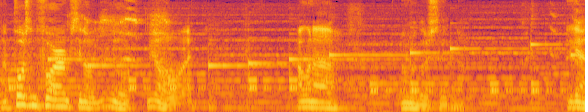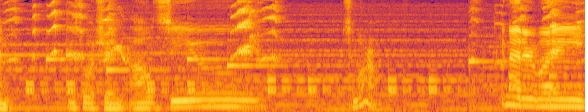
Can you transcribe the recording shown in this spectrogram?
I'm posting forums, you know, you know, you know what. I wanna I wanna go to sleep now. Again, thanks for watching. I'll see you tomorrow. Good night everybody.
